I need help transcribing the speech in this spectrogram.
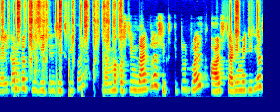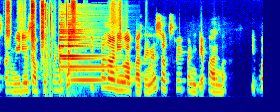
Welcome to QB three sixty five நம்ம கொஸ்டின் பேங்க்ல sixth to twelfth all study materials and videos upload பண்ணிட்டு இப்போ தான் நியூவாக பார்க்குறீங்கன்னா சப்ஸ்கிரைப் பண்ணிட்டே பாருங்க. இப்போ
